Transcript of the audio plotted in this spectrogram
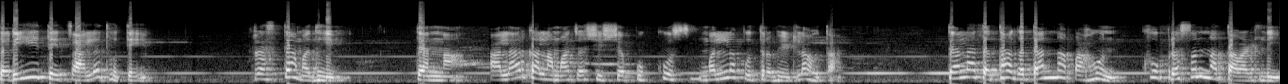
तरीही ते चालत होते. रस्त्यामध्ये त्यांना आलार कलामाचा शिष्य पुक्कूस मल्लपुत्र भेटला होता. त्याला तथागतांना पाहून खूप प्रसन्नता वाटली.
